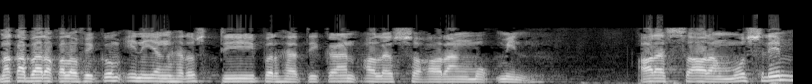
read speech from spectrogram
Maka barakallahu fikum ini yang harus diperhatikan oleh seorang mukmin. Oleh seorang muslim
